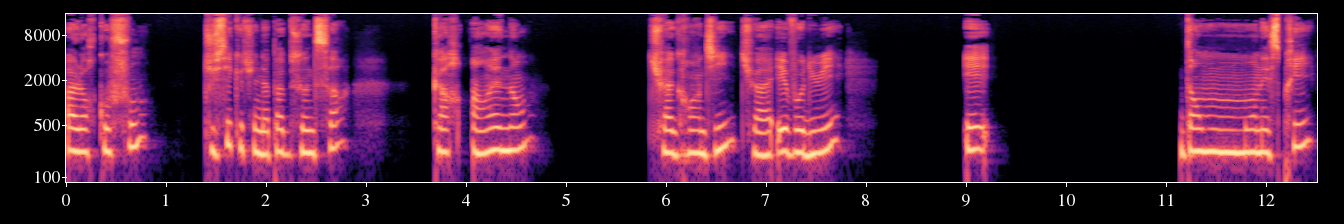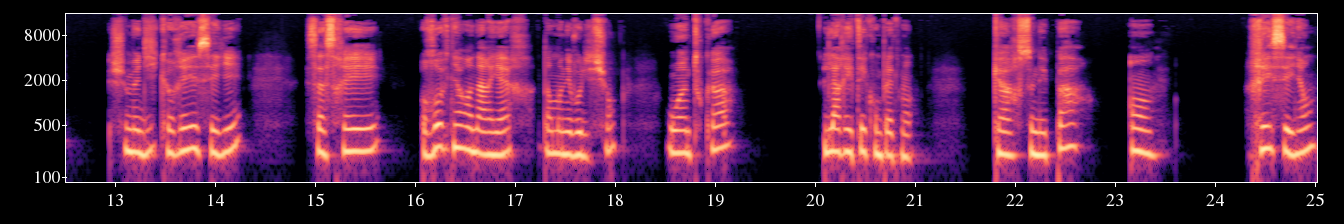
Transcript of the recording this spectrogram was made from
alors qu'au fond, tu sais que tu n'as pas besoin de ça, car en un an, tu as grandi, tu as évolué, et dans mon esprit, je me dis que réessayer, ça serait revenir en arrière dans mon évolution, ou en tout cas l'arrêter complètement. Car ce n'est pas en réessayant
